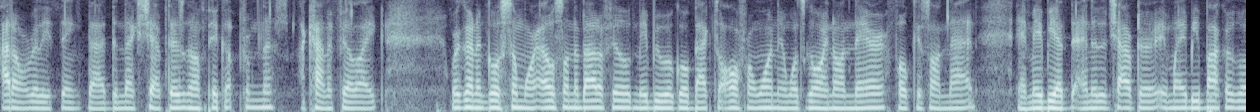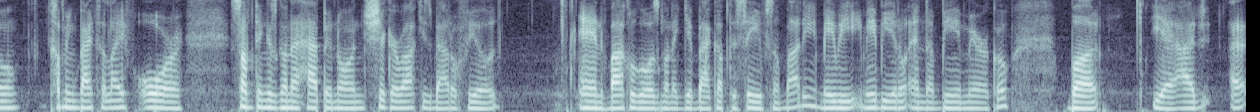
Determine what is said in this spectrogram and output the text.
I don't really think that the next chapter is gonna pick up from this. I kind of feel like we're going to go somewhere else on the battlefield. Maybe we'll go back to All for One and what's going on there, focus on that. And maybe at the end of the chapter, it might be Bakugo coming back to life, or something is going to happen on Shigaraki's battlefield. And Bakugo is going to get back up to save somebody. Maybe maybe it'll end up being Miracle, But yeah, I, I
